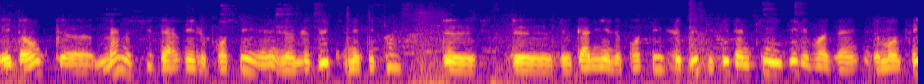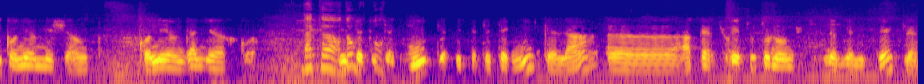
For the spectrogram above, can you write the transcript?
Et donc, euh, même s'ils perdaient le procès, hein, le, but n'était pas de, de, gagner le procès, le but était d'intimider les voisins, de montrer qu'on est un méchant, qu'on est un gagneur, quoi. D'accord. Donc, cette technique, cette technique-là euh, a perduré tout au long du 19e siècle,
